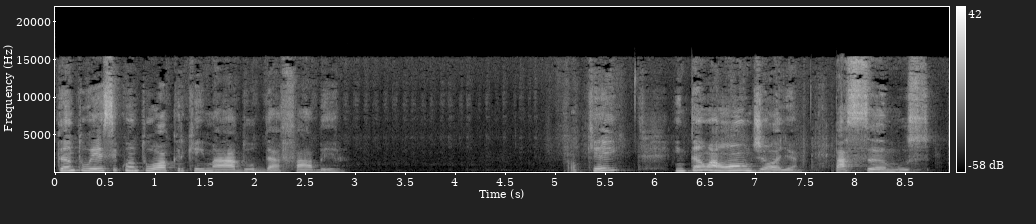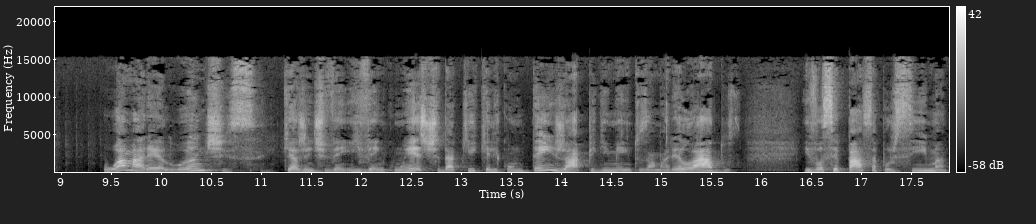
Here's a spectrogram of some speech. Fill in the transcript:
tanto esse quanto o ocre queimado da Faber. Ok? Então, aonde, olha, passamos o amarelo antes, que a gente vem e vem com este daqui, que ele contém já pigmentos amarelados, e você passa por cima,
